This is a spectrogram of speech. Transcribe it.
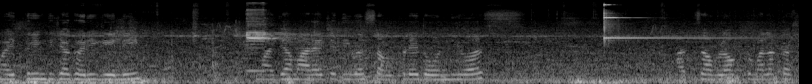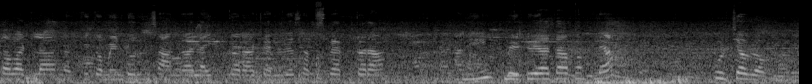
मैत्रीण तिच्या घरी गेली. मजा मारायचे दिवस संपले दोन दिवस. आजचा ब्लॉग तुम्हाला कसा वाटला? नक्की कमेंट करून सांगा. लाईक करा चॅनलला सबस्क्राईब करा. आणि भेटूया आता आपण आपल्या पुढच्या ब्लॉगमध्ये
